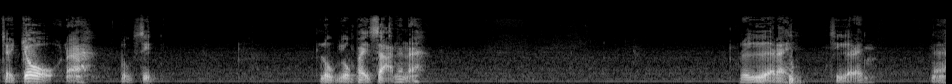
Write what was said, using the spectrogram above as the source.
เจ้าโจ้นะลูกศิษย์ลูกโยมไพศาลนะนะหรืออะไร ชื่ออะไรนะ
